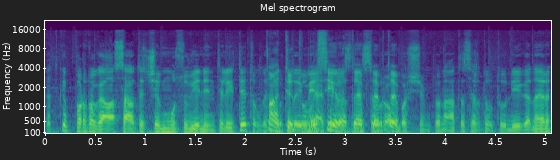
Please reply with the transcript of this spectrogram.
Bet kaip Portugalas savo, tai čia mūsų vieninteliai titulai. Na, titulas yra, taip, taip, taip. Europos čempionatas ir tautų lyga. Na, ir,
